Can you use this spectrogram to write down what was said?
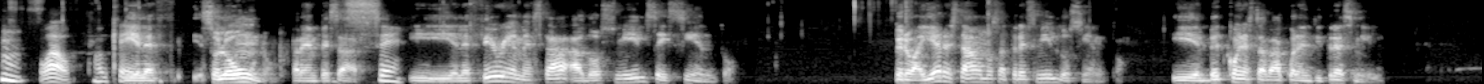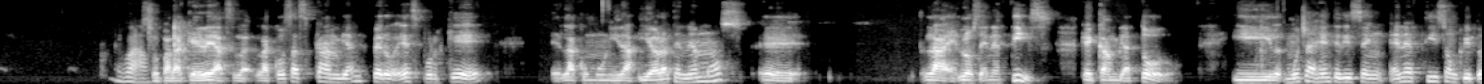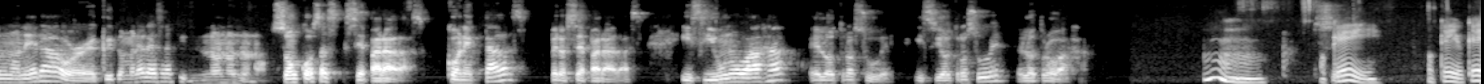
Hmm, wow, ok. Y el, solo uno para empezar. Sí. Y el Ethereum está a 2.600. Pero ayer estábamos a 3.200 y el Bitcoin estaba a 43.000. Wow. para que veas, las cosas cambian, pero es porque eh, la comunidad. Y ahora tenemos eh, los NFTs que cambia todo. Y mucha gente dice, NFT son criptomonedas o criptomonedas es NFT. No, no, no, no. Son cosas separadas, conectadas, pero separadas. Y si uno baja, el otro sube. Y si otro sube, el otro baja. Mm, ok. Ok, ok.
